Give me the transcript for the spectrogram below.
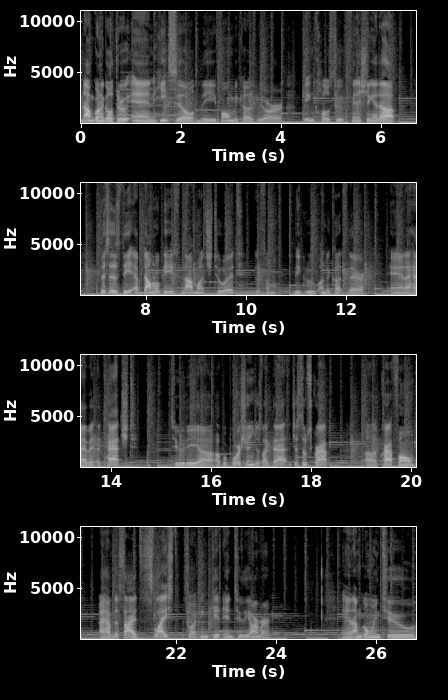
Now I'm gonna go through and heat seal the foam because we are getting close to finishing it up. This is the abdominal piece, not much to it. There's some V-groove undercuts there. And I have it attached to the uh, upper portion, just like that. Just some scrap uh, craft foam. I have the sides sliced so I can get into the armor. And I'm going to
